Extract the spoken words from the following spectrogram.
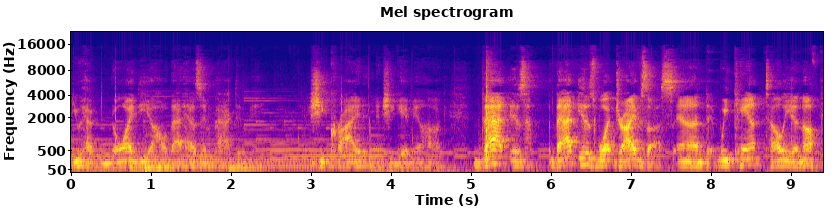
you have no idea how that has impacted me. She cried and she gave me a hug. That is that is what drives us and we can't tell you enough.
